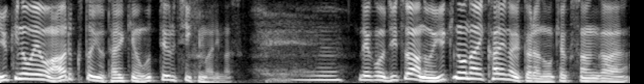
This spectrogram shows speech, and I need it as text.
雪の上を歩くという体験を売っている地域もあります。でこれ実はあの雪のない海外からのお客さんが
